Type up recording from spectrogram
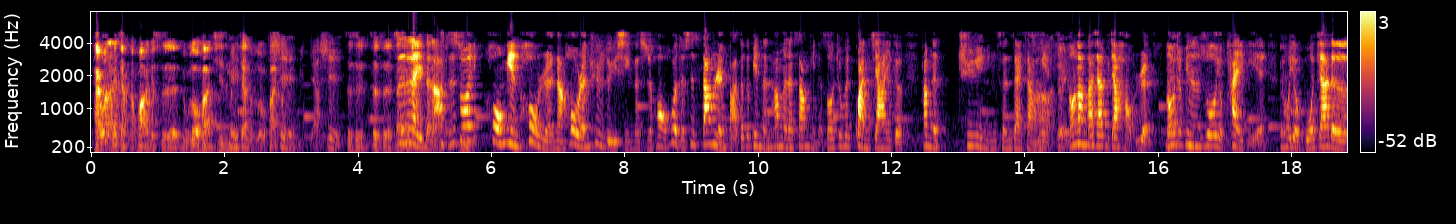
台湾来讲的话，就是卤肉饭，其实每一家卤肉饭都不一样。是这是这是之类的啦，只是说后面后人啊，后人去旅行的时候，或者是商人把这个变成他们的商品的时候，就会灌加一个他们的区域名称在上面，啊对然后让大家比较好认，然后就变成说有派别，然后有国家的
